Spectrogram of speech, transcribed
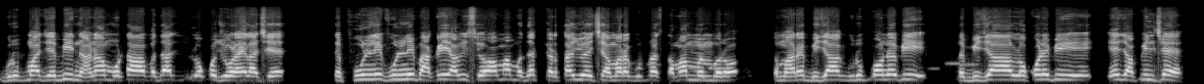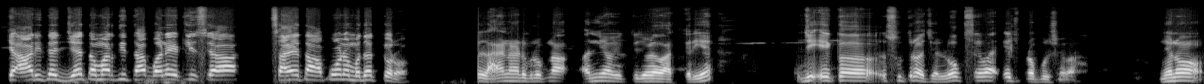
ગ્રુપમાં જે બી નાના મોટા બધા જ લોકો જોડાયેલા છે, તે ફૂલની ફૂલની પાકડી આવી સેવામાં મદદ કરતા જ હોય છે અમારા ગ્રુપના તમામ મેમ્બરો તો મારે બીજા ગ્રુપોને બી બીજા લોકોને બી એ જ અપીલ છે કે આ રીતે જે તમારથી બને એટલી સહાય- સહાયતા આપો અને મદદ કરો. લાયન હાર્ટ ગ્રુપના અન્ય વ્યક્તિ જોડે વાત કરીએ. જે એક સૂત્ર છે, લોક સેવા એ જ પ્રભુ સેવા. જેનો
